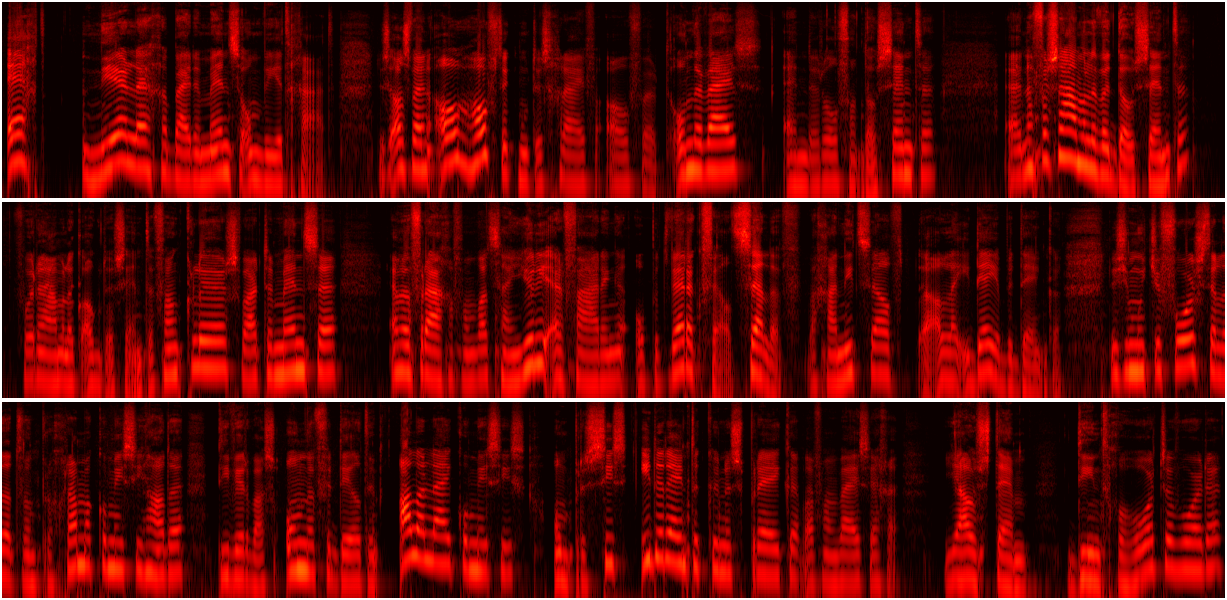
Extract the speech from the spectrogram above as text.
echt neerleggen bij de mensen om wie het gaat. Dus als wij een hoofdstuk moeten schrijven over het onderwijs en de rol van docenten, eh, dan verzamelen we docenten. Voornamelijk ook docenten van kleur, zwarte mensen. En we vragen van wat zijn jullie ervaringen op het werkveld zelf. We gaan niet zelf eh, allerlei ideeën bedenken. Dus je moet je voorstellen dat we een programmacommissie hadden. Die weer was onderverdeeld in allerlei commissies. Om precies iedereen te kunnen spreken waarvan wij zeggen jouw stem dient gehoord te worden.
